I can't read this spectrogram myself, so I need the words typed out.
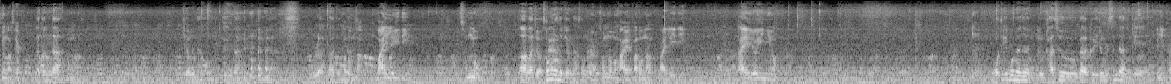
기억나세요? 마돈나. 응. 기억은 나는데 돈나 돈나. 몰라 마돈나. 마돈나. my lady. 성모. 아 맞아. 성모는 네. 기억나 성모. 네, 성모가 my 마돈나 my lady. 나의 여인이여 어떻게 보면은 그 가수가 그 이름을 쓴다는 게 그니까.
